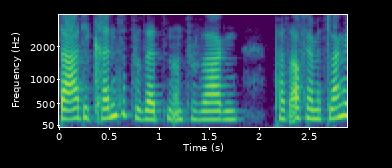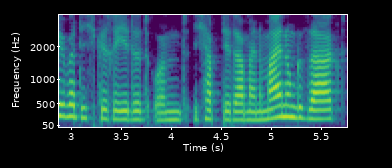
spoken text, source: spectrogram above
da die Grenze zu setzen und zu sagen, pass auf, wir haben jetzt lange über dich geredet und ich habe dir da meine Meinung gesagt.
